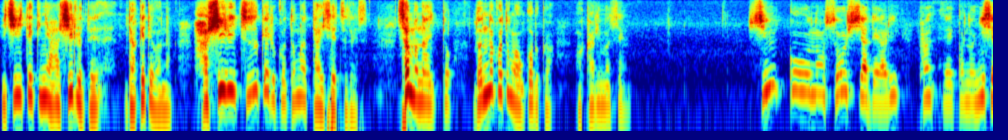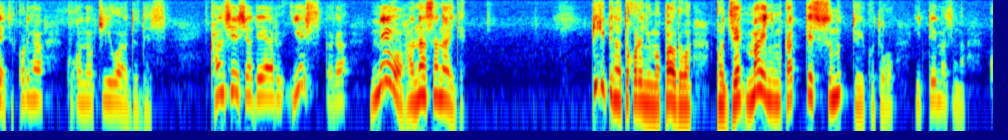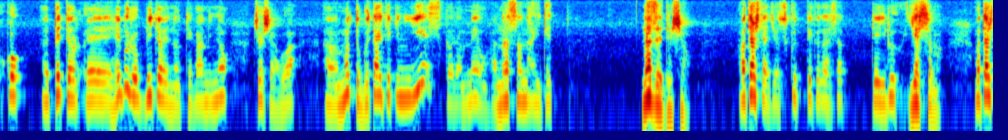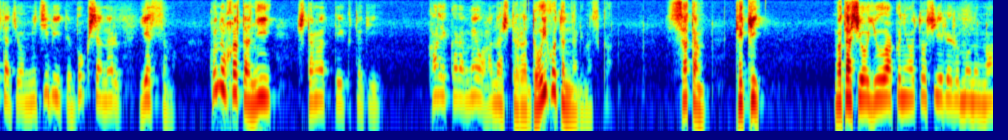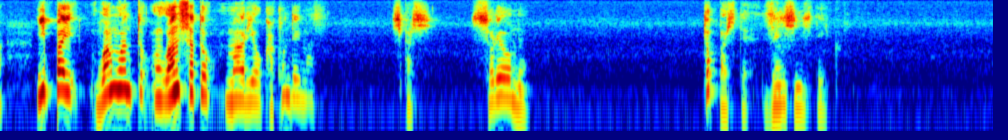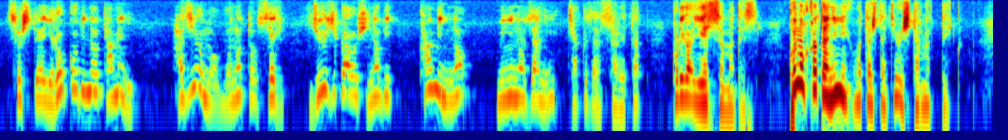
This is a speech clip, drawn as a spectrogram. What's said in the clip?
一時的に走るでだけではなく走り続けることが大切です。さもないとどんなことが起こるか分かりません。信仰の創始者でありこの2節これがここのキーワードです。完成者であるイエスから目を離さないで。ピリピのところにもパウロはこの前に向かって進むということを言っていますがここペトえー、ヘブル人への手紙の著者はあもっと具体的にイエスから目を離さないで。なぜでしょう？私たちを救ってくださっているイエス様。私たちを導いて牧者なるイエス様。この方に従っていく時彼から目を離したらどういうことになりますか？サタン敵。私を誘惑に陥れる者がいっぱいワンワンとワンサと周りを囲んでいます。しかしそれをも突破して前進していく。そして喜びのために恥をもものとせず十字架を忍び神の右の座に着座されたこれがイエス様です。この方に私たちを従っていく。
